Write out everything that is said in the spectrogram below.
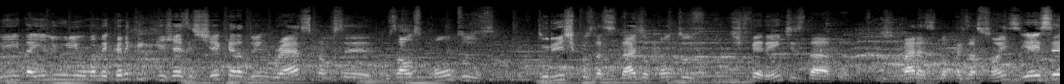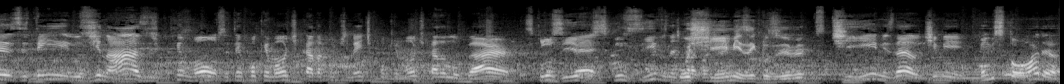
E daí ele uniu uma mecânica que já existia, que era do Ingress, pra você usar os pontos turísticos da cidade, ou pontos diferentes da, da- várias localizações. E aí você, você tem os ginásios de Pokémon, você tem Pokémon de cada continente, Pokémon de cada lugar. Exclusivos. É, exclusivos, né? de Os cada continente. times, inclusive. Os times, né? O time. Como história.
